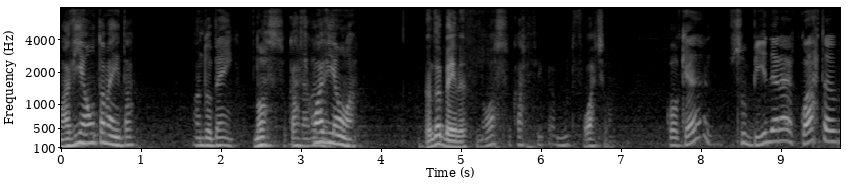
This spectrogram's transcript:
Um avião também, tá? Andou bem? Nossa, o carro Dava fica um bem. avião lá. Anda bem, né? Nossa, o carro fica muito forte lá. Qualquer subida era quarta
